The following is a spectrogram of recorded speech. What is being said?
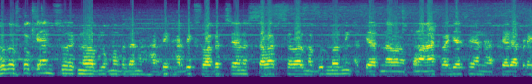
હેલો દોસ્તો કેમ છો એક નવા બ્લોગમાં બધાનું હાર્દિક હાર્દિક સ્વાગત છે અને સવાર સવારમાં ગુડ મોર્નિંગ અત્યારના પોણા આઠ વાગ્યા છે અને અત્યારે આપણે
